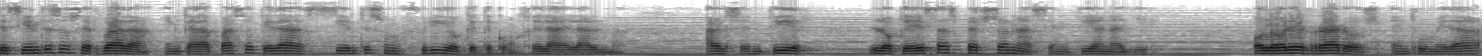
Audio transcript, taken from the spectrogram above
Te sientes observada, en cada paso que das sientes un frío que te congela el alma, al sentir lo que esas personas sentían allí. Olores raros entre humedad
